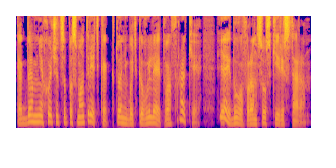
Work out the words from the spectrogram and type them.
Когда мне хочется посмотреть, как кто-нибудь ковыляет во фраке, я иду во французский ресторан.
